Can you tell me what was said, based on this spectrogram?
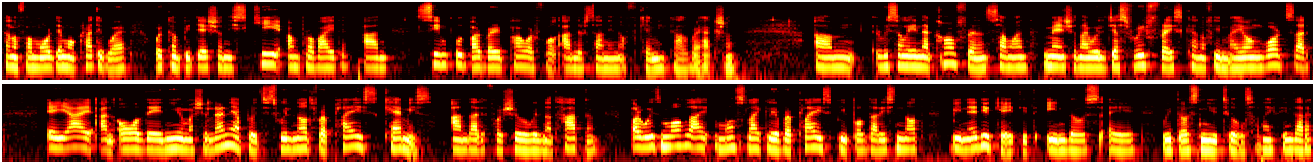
kind of a more democratic way, where computation is key and provide a simple but very powerful understanding of chemical reaction. Um, recently in a conference, someone mentioned, I will just rephrase kind of in my own words, that AI and all the new machine learning approaches will not replace chemists, and that for sure will not happen. But will most, li- most likely replace people that is not being educated in those uh, with those new tools. And I think that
